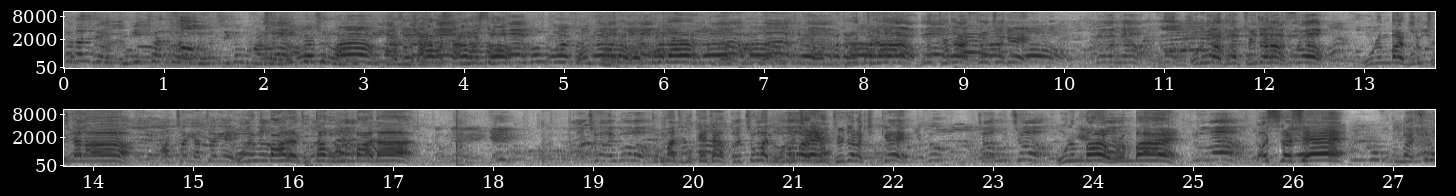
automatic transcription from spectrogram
천안지구 구기찬 선수. 지금 바로 A 코트로 와주시기 바랍니다. 잘하고 있어, 잘하고 있어. 김원준 원투 하단 원투 하단 원투 무릎 들잖아. 하단 무릎 들잖아. 쓰러차기. 오른발 무릎 들잖아. 쓰러. 오른발 무릎 들잖아 앞차기 앞차기. 오른발 하단 좋다고 오른발 하단 좀만 더 높게 자그 좀만 더 오른발 무릎 들잖아. 깊게. 오른발 오른발 러시 러시 오른발 번 치워.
